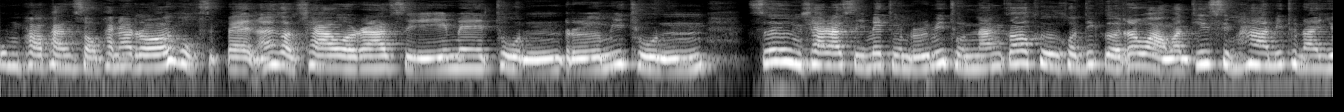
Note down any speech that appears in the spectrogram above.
กุมภาพันธ์ 2568ให้กับชาวราศีเมถุนหรือมิถุน ซึ่งชาวราศีเมถุนหรือมิถุนนั้นก็คือคนที่เกิดระหว่างวันที่ 15 มิถุนาย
